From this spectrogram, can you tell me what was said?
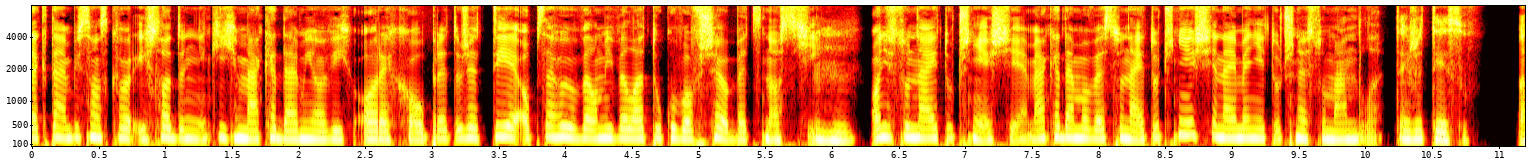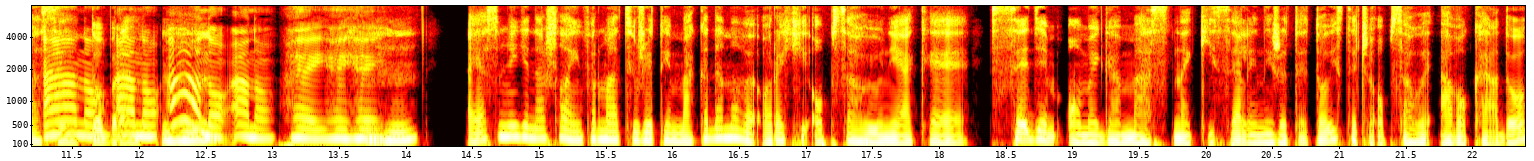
tak tam by som skôr išla do nejakých makadamiových orechov, pretože tie obsahujú veľmi veľa tuku vo všeobecnosti. Mhm. Oni sú najtučnejšie. Makadamové sú najtučnejšie, najmenej tučné sú mandle. Takže tie sú asi áno, dobré. áno, Mhm. áno, áno. Hej, hej, hej. Mhm. A ja som niekde našla informáciu, že tie makadamové orechy obsahujú nejaké 7 omega mastné kyseliny, že to je to isté, čo obsahuje avokádo.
